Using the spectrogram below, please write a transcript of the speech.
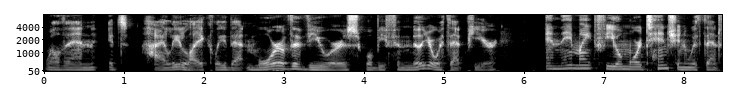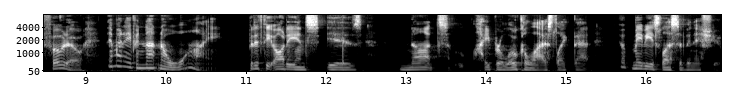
well, then it's highly likely that more of the viewers will be familiar with that pier and they might feel more tension with that photo. They might even not know why. But if the audience is not hyper localized like that, maybe it's less of an issue.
